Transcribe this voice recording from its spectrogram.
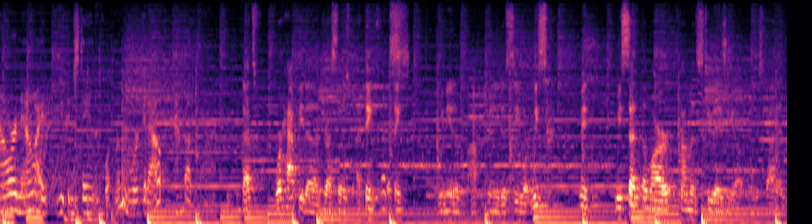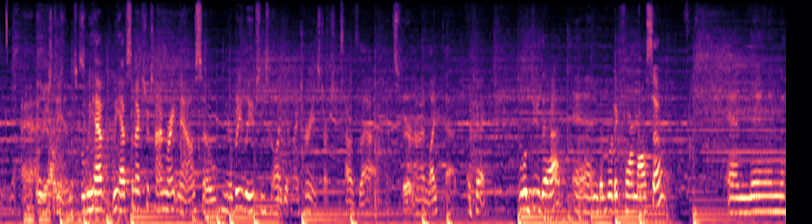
hour now, I, you can stay in the courtroom and work it out. How about that? that's, we're happy to address those. I think, I think we need an opportunity to see what we, s- I mean, we sent them our comments two days ago. We just got it I understand, but we have, we have some extra time right now, so nobody leaves until I get my jury instructions. How's that? That's fair. I like that. Okay, we'll do that, and the verdict form also. And then,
